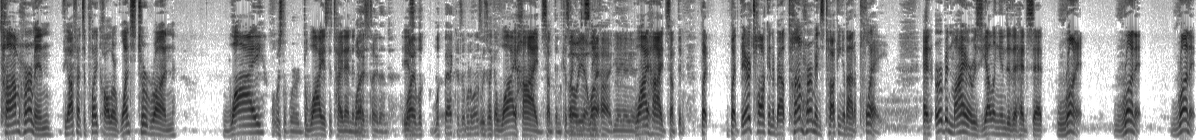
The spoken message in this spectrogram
Tom Herman, the offensive play caller, wants to run Y. What was the word? The Y is the tight end. Why is the tight end? Is- Why look look back? Is that what it was? It was like a Y hide something because like oh yeah, why hide? Yeah, yeah, yeah. Why hide something? But but they're talking about Tom Herman's talking about a play, and Urban Meyer is yelling into the headset, "Run it, run it, run it."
